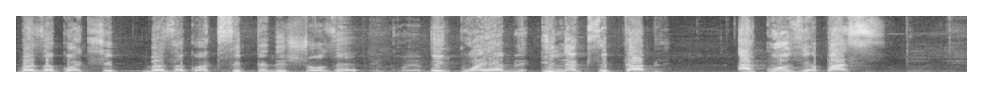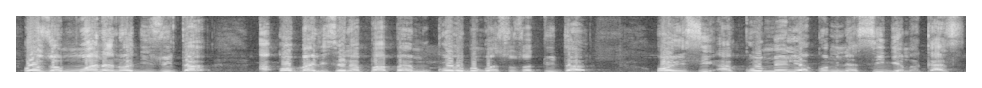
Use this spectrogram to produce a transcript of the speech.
baza koaccepter des choses incroyable, incroyable inacceptable à cause ya pasi ozwa mwana no ya 18 ans aobalisa na papa ya mokolo bongo ya 68 ans oyo esi akomeli akomi na sidi ya makasi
